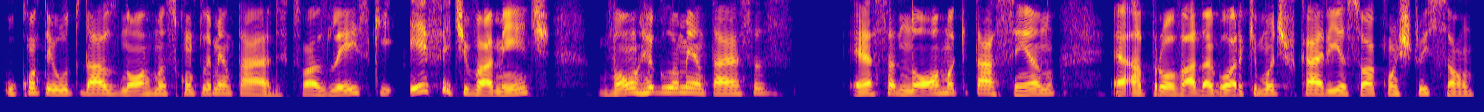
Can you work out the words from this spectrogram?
o conteúdo das normas complementares, que são as leis que efetivamente vão regulamentar essas, essa norma que está sendo é, aprovada agora, que modificaria só a Constituição.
